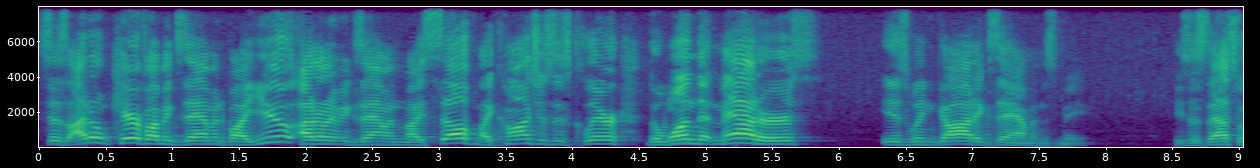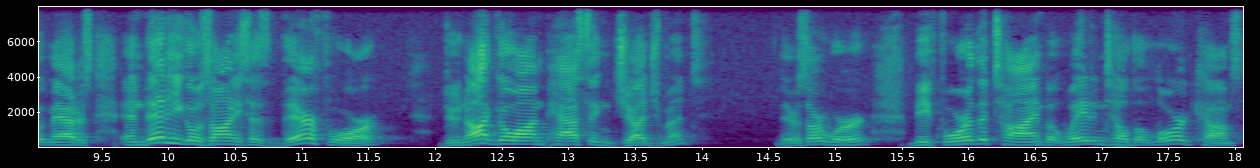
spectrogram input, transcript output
says, I don't care if I'm examined by you. I don't even examine myself. My conscience is clear. The one that matters is when God examines me. He says that's what matters. And then he goes on. He says, therefore, do not go on passing judgment. There's our word. Before the time, but wait until the Lord comes,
